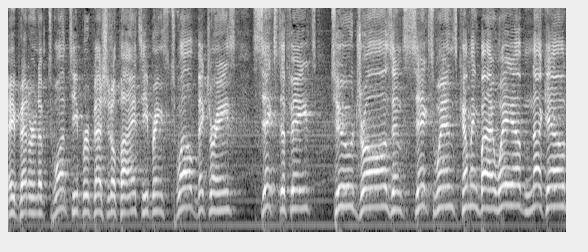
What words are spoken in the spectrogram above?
A veteran of 20 professional fights, he brings 12 victories, six defeats, two draws, and six wins coming by way of knockout.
